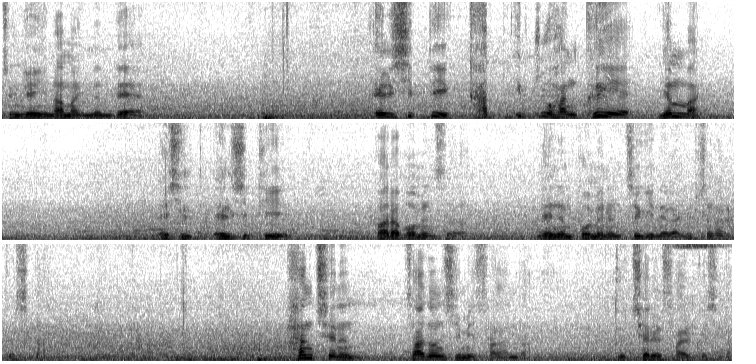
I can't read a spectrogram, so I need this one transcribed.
전경이 남아 있는데 LCD 갓 입주한 그의 연말 LCT 바라보면서 내년 봄에는 저기 내가 입성할 것이다. 한 채는 자존심이 상한다. 두 채를 살 것이다.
